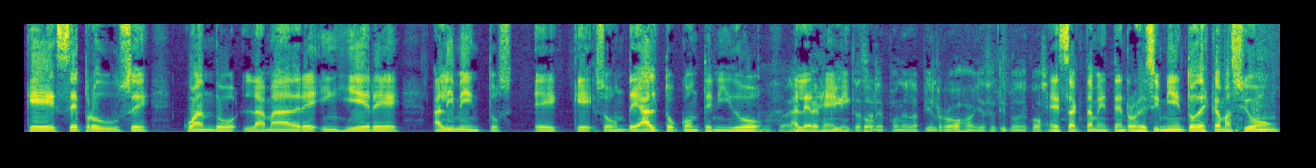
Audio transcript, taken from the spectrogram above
que se produce cuando la madre ingiere alimentos eh, que son de alto contenido alergénico. se le pone la piel roja y ese tipo de cosas. Exactamente, enrojecimiento, descamación,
